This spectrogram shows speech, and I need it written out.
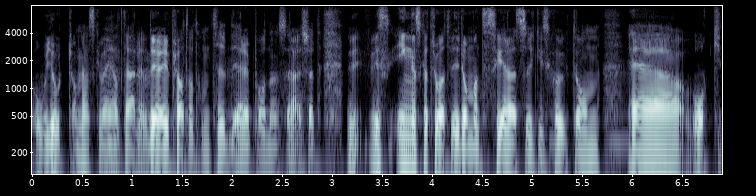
ogjort om jag ska vara helt ärlig. Det har jag ju pratat om tidigare i podden. Sådär. Så att vi, ingen ska tro att vi romantiserar psykisk sjukdom eh, och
